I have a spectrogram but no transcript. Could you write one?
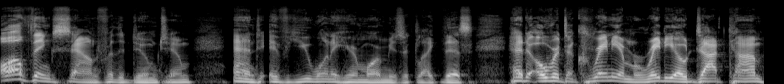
all things sound for the Doom Tomb. And if you want to hear more music like this, head over to craniumradio.com.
